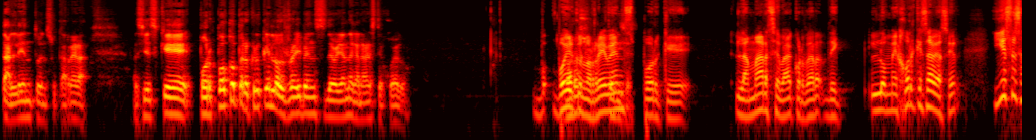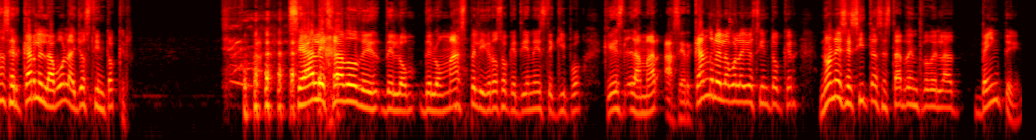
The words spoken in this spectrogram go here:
talento en su carrera. Así es que por poco, pero creo que los Ravens deberían de ganar este juego. Voy con los Ravens porque Lamar se va a acordar de lo mejor que sabe hacer y eso es acercarle la bola a Justin Tucker. Se ha alejado de, lo, más peligroso que tiene este equipo, que es Lamar acercándole la bola a Justin Tucker. No necesitas estar dentro de la 20,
